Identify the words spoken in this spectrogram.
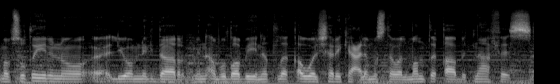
مبسوطين إنه اليوم نقدر من أبو ظبي نطلق أول شركة على مستوى المنطقة بتنافس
